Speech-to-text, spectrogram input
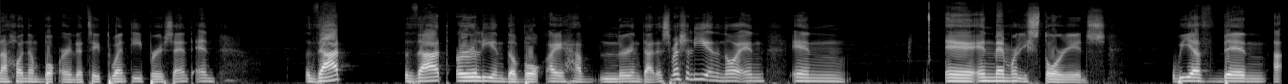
na ako ng book or let's say 20% and that that early in the book i have learned that especially in no in in eh, in memory storage we have been uh,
